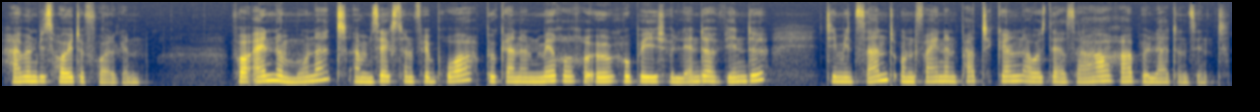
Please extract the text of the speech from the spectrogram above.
haben bis heute Folgen. Vor einem Monat, am 6. Februar, bekamen mehrere europäische Länder Winde, die mit Sand und feinen Partikeln aus der Sahara beladen sind.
